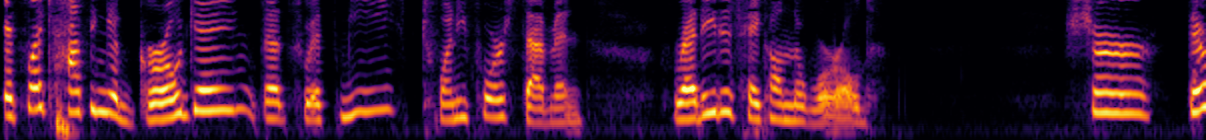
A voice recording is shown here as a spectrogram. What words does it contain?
It's like having a girl gang that's with me 24 7, ready to take on the world. Sure, there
